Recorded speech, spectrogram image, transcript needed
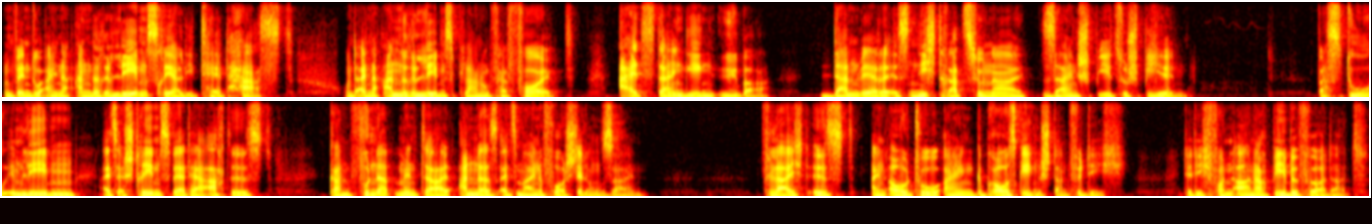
Und wenn du eine andere Lebensrealität hast und eine andere Lebensplanung verfolgt als dein Gegenüber, dann wäre es nicht rational, sein Spiel zu spielen. Was du im Leben als erstrebenswert erachtest, kann fundamental anders als meine Vorstellung sein. Vielleicht ist ein Auto ein Gebrauchsgegenstand für dich, der dich von A nach B befördert.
